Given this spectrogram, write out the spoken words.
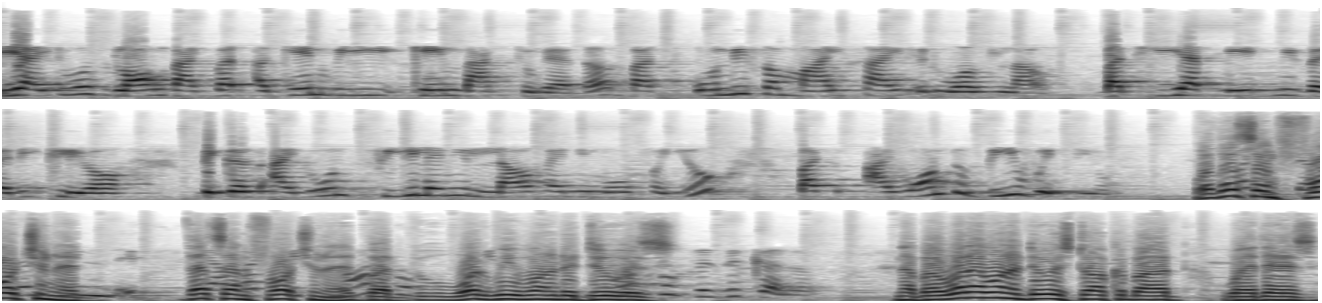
yeah, it was long back, but again we came back together. But only from my side, it was love. But he had made me very clear because I don't feel any love anymore for you, but I want to be with you. Well, that's But unfortunate. That's yeah, unfortunate. not But what we wanted to do is physical. no. But what I want to do is talk about where there's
